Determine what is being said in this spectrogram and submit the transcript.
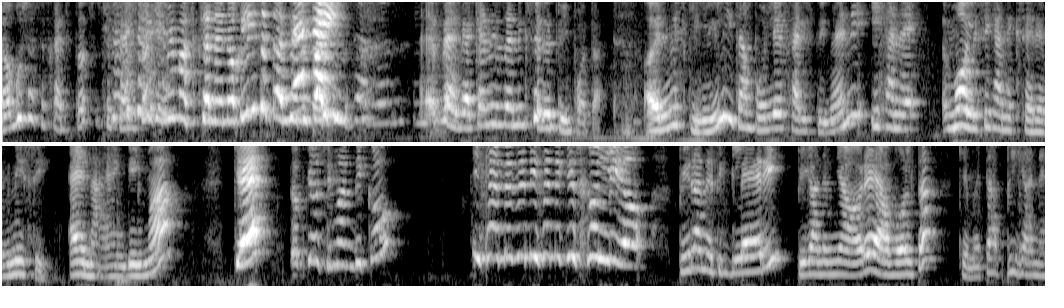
λόγους. Σας ευχαριστώ, σας ευχαριστώ και μην μας ξαναενοχλήσετε αν δεν Δεν υπάρχει. ήξερα. Ε, βέβαια, κανείς δεν ήξερε τίποτα. Ο Ερμή και η Λίλη ήταν πολύ ευχαριστημένοι. Είχανε, μόλις είχαν εξερευνήσει ένα έγκλημα και το πιο σημαντικό, είχαν, δεν είχαν και σχολείο. Πήρανε την Κλέρη, πήγανε μια ωραία βόλτα και μετά πήγανε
